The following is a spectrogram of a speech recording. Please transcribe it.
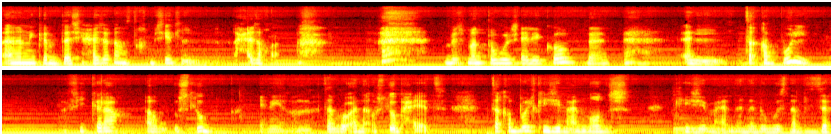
أنا ملي كنبدا شي حاجة كنصدق مشيت لحاجه أخرى. باش ما نطولش عليكم التقبل فكرة أو أسلوب يعني نعتبره أنا أسلوب حياة. التقبل كيجي مع النضج. كيجي مع اننا دوزنا بزاف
